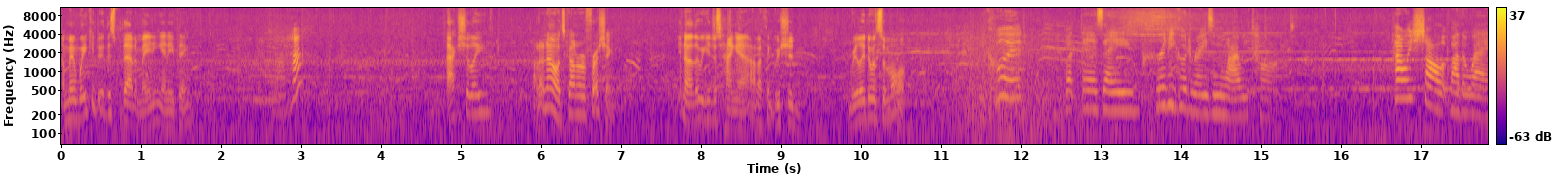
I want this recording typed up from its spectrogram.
I mean, we can do this without it meaning anything. Uh-huh. Actually, I don't know, it's kind of refreshing. You know, that we can just hang out. I think we should really do it some more. We could, but there's a pretty good reason why we can't. How is Charlotte, by the way?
